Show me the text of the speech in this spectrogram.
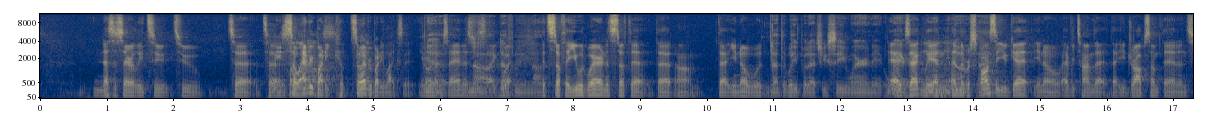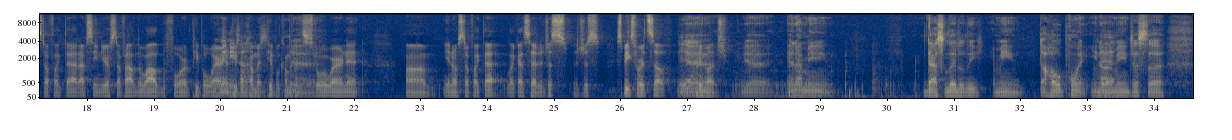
necessarily to to to to Please so everybody else. so everybody likes it. You know what I'm saying? It's just Nah, like what-. It's stuff that you would wear and it's stuff that that um that you know would That the would, people that you see wearing it. yeah wear. exactly and You know and the response that you get you know every time that that you drop something and stuff like that i've seen your stuff out in the wild before people wearing Many it people coming people coming to the store wearing it um you know stuff like that like i said it just it just speaks for itself Yeah. pretty much Yeah, and I mean, that's literally, I mean, the whole point. You know what I mean? Just the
